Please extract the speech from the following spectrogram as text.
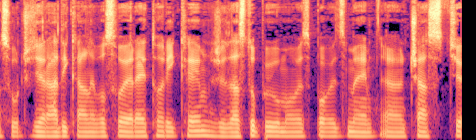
sú určite radikálne vo svojej retorike, že zastupujú povedzme e, časť e,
